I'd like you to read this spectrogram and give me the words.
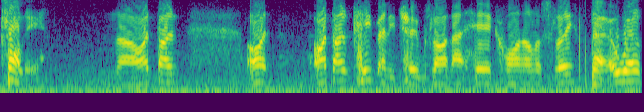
trolley. No, I don't. I I don't keep any tubes like that here, quite honestly. No, well,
